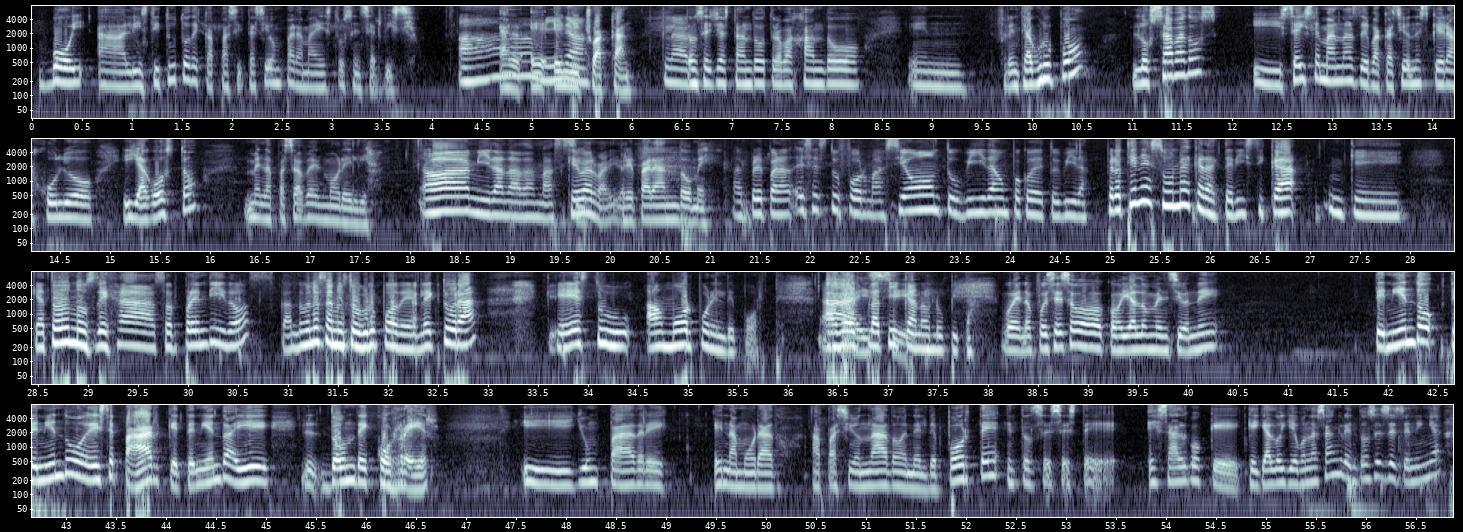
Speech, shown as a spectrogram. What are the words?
voy al Instituto de Capacitación para Maestros en Servicio, ah, eh, en Michoacán. Entonces ya estando trabajando en frente a grupo los sábados y seis semanas de vacaciones que era julio y agosto, me la pasaba en Morelia. Ah, mira nada más, qué barbaridad. Preparándome. Al preparar, esa es tu formación, tu vida, un poco de tu vida. Pero tienes una característica que, que a todos nos deja sorprendidos, cuando menos a nuestro grupo de lectura, que es tu amor por el deporte. A ver, platícanos, Lupita. Bueno, pues eso, como ya lo mencioné, teniendo, teniendo ese parque, teniendo ahí donde correr, y, un padre enamorado, apasionado en el deporte, entonces este es algo que, que, ya lo llevo en la sangre. Entonces, desde niña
